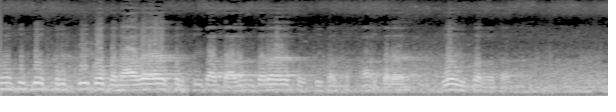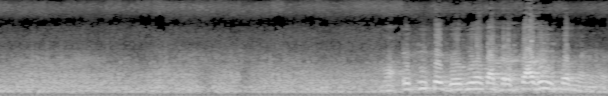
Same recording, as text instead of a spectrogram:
क्योंकि जो सृष्टि को बनावे, सृष्टि का पालन करे, सृष्टि का संहार करे, वो ईश्वर होता है, हाँ, इसी से जोगियों का दृष्टा भी ईश्वर नहीं है।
